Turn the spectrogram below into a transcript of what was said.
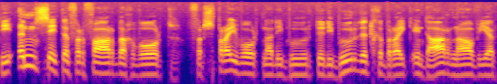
die insette vervaardig word, versprei word na die boer, toe die boer dit gebruik en daarna weer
